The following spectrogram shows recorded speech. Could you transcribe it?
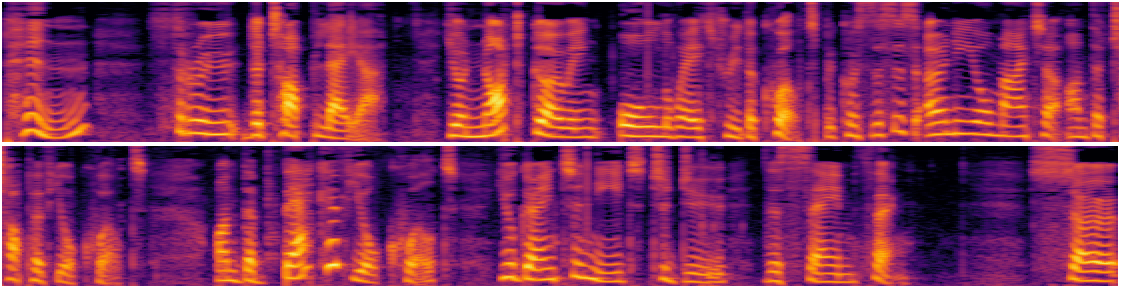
pin through the top layer. You're not going all the way through the quilt because this is only your mitre on the top of your quilt. On the back of your quilt, you're going to need to do the same thing. So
